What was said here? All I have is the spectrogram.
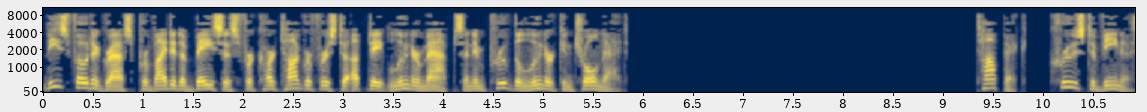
These photographs provided a basis for cartographers to update lunar maps and improve the lunar control net. Cruise to Venus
